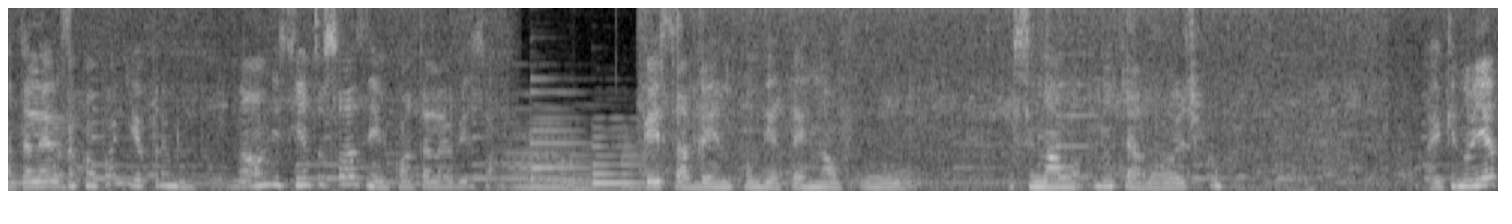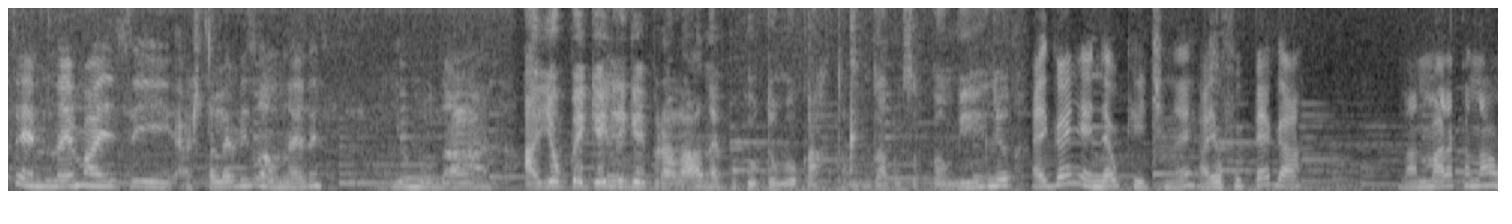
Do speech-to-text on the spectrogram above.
A televisão é companhia para mim. Não me sinto sozinho com a televisão. Fiquei sabendo que um dia terminou o, o sinal meteorológico. Aí que não ia ter, né? Mas e as televisão, né? Ia mudar. Aí eu peguei e liguei pra lá, né? Porque eu tenho meu cartão da Bolsa Família. Aí ganhei, né? O kit, né? Aí eu fui pegar lá no Maracanã.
